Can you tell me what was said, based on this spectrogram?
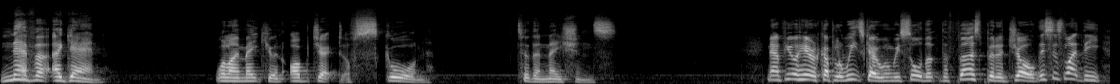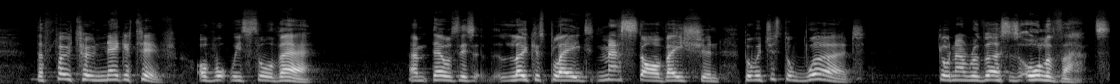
Never again will I make you an object of scorn to the nations. Now, if you were here a couple of weeks ago when we saw the, the first bit of Joel, this is like the, the photo negative of what we saw there. Um, there was this locust plague, mass starvation, but with just a word, God now reverses all of that.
